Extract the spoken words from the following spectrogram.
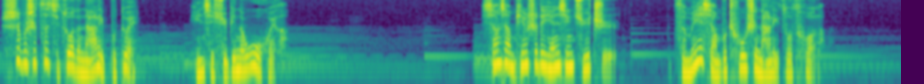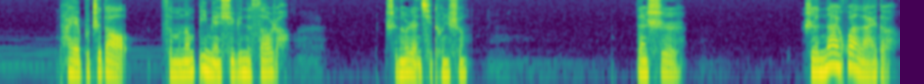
是不是自己做的哪里不对，引起徐斌的误会了？想想平时的言行举止。怎么也想不出是哪里做错了。他也不知道怎么能避免徐斌的骚扰，只能忍气吞声。但是，忍耐换来的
